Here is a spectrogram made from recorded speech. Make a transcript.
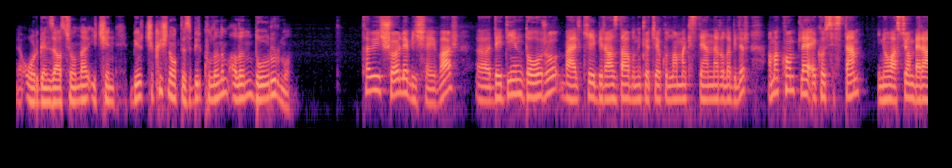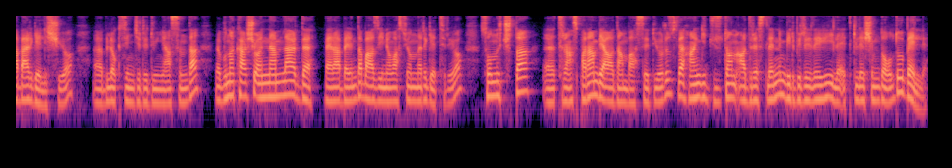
e, organizasyonlar için bir çıkış noktası, bir kullanım alanı doğurur mu? Tabii şöyle bir şey var. Ee, dediğin doğru. Belki biraz daha bunu kötüye kullanmak isteyenler olabilir. Ama komple ekosistem inovasyon beraber gelişiyor e, blok zinciri dünyasında ve buna karşı önlemler de beraberinde bazı inovasyonları getiriyor. Sonuçta e, transparan bir ağdan bahsediyoruz ve hangi cüzdan adreslerinin birbirleriyle etkileşimde olduğu belli.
